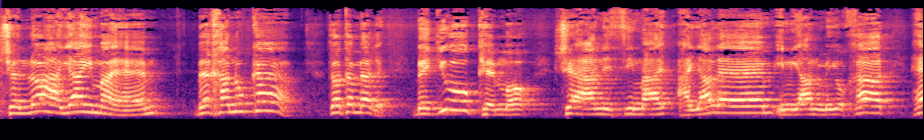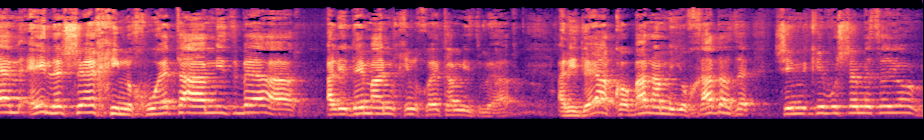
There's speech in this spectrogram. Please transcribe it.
שלא היה עמהם בחנוכה. זאת אומרת, בדיוק כמו שהנשיאים היה להם עניין מיוחד, הם אלה שחינכו את המזבח. על ידי מה הם חינכו את המזבח? על ידי הקורבן המיוחד הזה שהם הקריבו 12 יום.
